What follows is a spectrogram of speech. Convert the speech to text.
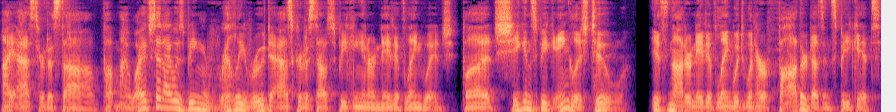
I asked her to stop, but my wife said I was being really rude to ask her to stop speaking in her native language. But she can speak English too. It's not her native language when her father doesn't speak it.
